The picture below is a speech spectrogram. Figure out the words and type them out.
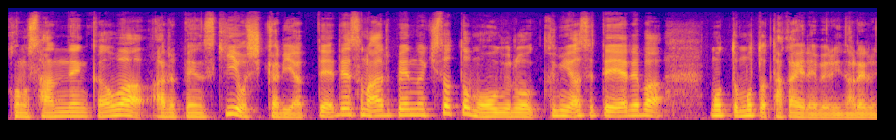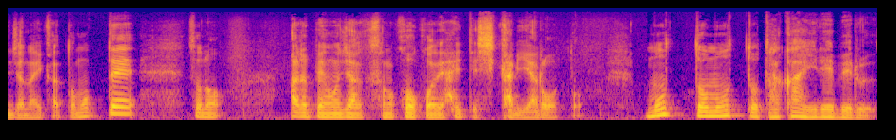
この3年間はアルペンスキーをしっかりやって、で、そのアルペンの基礎とモーグルを組み合わせてやれば、もっともっと高いレベルになれるんじゃないかと思って、その、アルペンをじゃあその高校で入ってしっかりやろうと。もっともっと高いレベル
